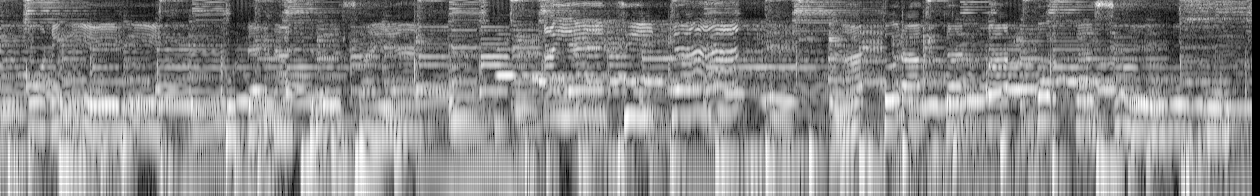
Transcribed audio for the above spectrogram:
pamasing lakoni Bunda najril saya. Ayah jidat Aturakan matur kesubuh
